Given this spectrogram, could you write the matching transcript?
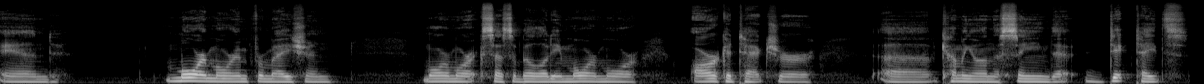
And more and more information, more and more accessibility, more and more architecture uh, coming on the scene that dictates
